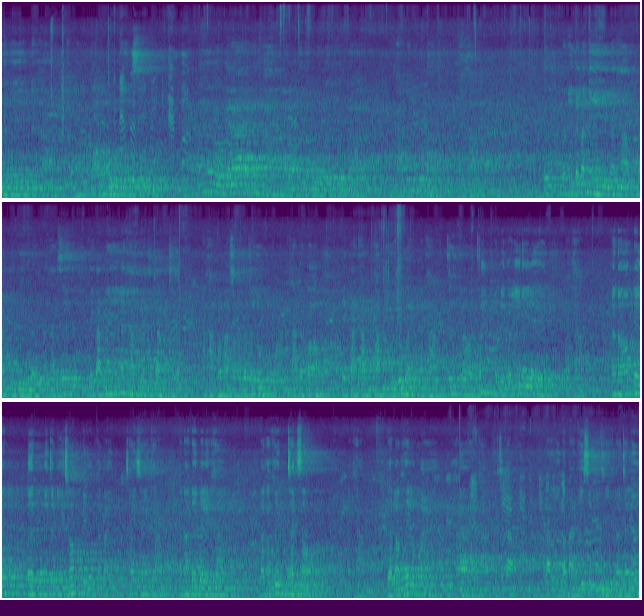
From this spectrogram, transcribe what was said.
วันนี้เป็นวันดีนะครับวันดีเลยนะครับซึ่งกิจกรรมนี้นะครับเป็นกิจกรรมเฉลิมนะครับประมาทสมเด็จพระเจ้าอยู่หัวนะครับแล้วก็เป็นการทำความดีด้วยนะครับซึ่งเราจะเดินเก้าอี้ได้เลย น้องเดินเดินมันจะมีช่องเดินเข้าไป ใช่ใช่ครับน้องเดินไปเลยครับแล้วก็ขึ้นชั้นสองนะครับ เดี๋ยวเราให้ลงมาได้นะครับกิจกรรมเราอีกประมาณ 20 นาทีเราจะเริ่ม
